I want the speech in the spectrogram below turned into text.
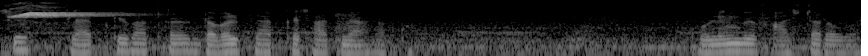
सिर्फ़ फ्लैप की बात करें डबल फ्लैप के साथ में आ रहा कूलिंग भी फास्टर होगा।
